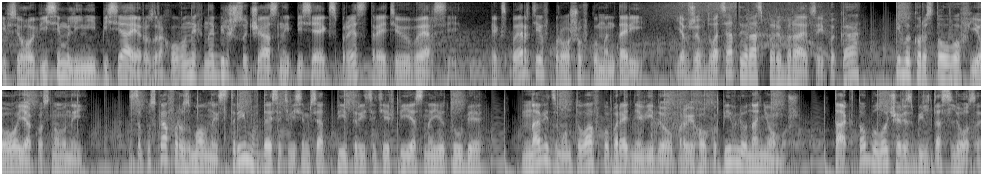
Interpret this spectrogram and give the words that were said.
і всього 8 ліній PCI, розрахованих на більш сучасний PCI Express третьої версії. Експертів прошу в коментарі. Я вже в 20-й раз перебираю цей ПК і використовував його як основний. Запускав розмовний стрім в 1080p 30 fps на Ютубі, навіть змонтував попереднє відео про його купівлю на ньому ж. Так, то було через біль та сльози,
